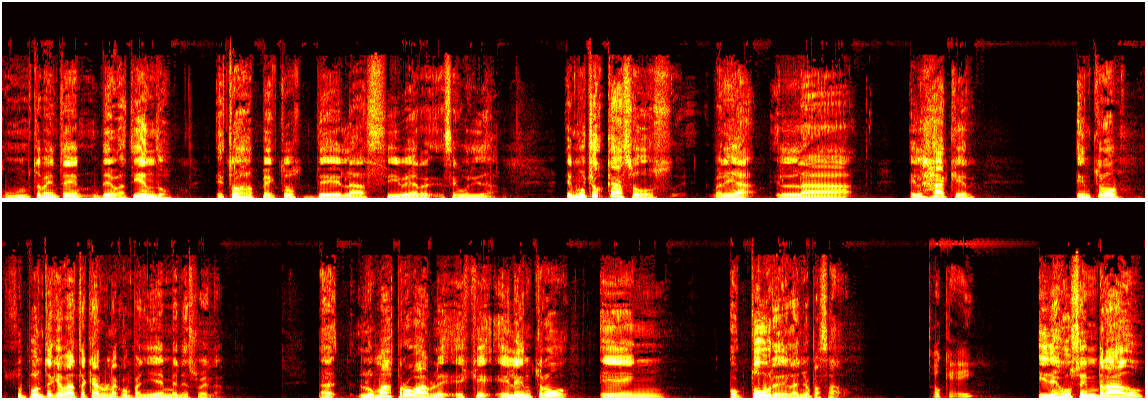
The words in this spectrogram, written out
justamente debatiendo estos aspectos de la ciberseguridad. En muchos casos, María, la, el hacker entró, suponte que va a atacar una compañía en Venezuela. Ah, Lo más probable es que él entró en octubre del año pasado Ok. y dejó sembrado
